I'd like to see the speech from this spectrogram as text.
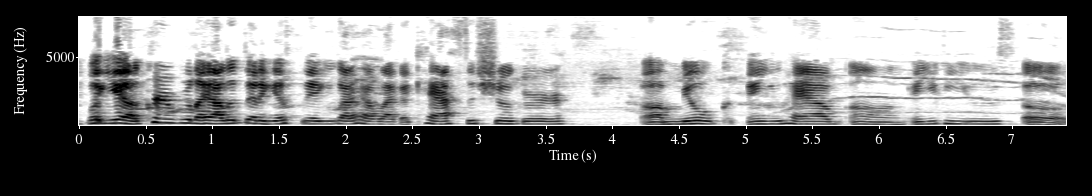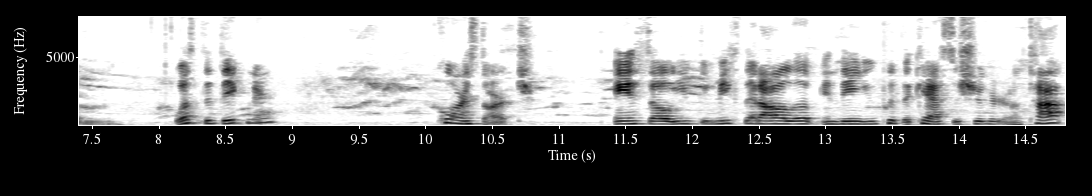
but yeah, creme brulee. I looked at it yesterday. You gotta have like a caster sugar, uh, milk, and you have um, and you can use um, what's the thickener? Cornstarch. And so you can mix that all up, and then you put the caster sugar on top,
